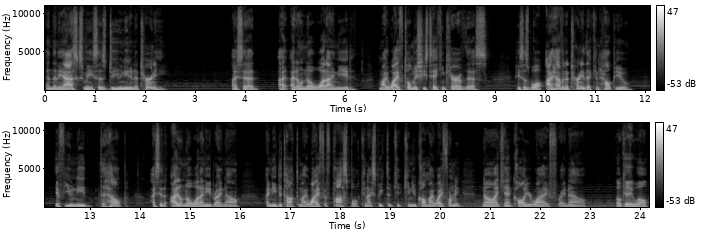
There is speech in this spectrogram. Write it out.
And then he asks me, he says, "Do you need an attorney?" I said, I, I don't know what I need. My wife told me she's taking care of this." He says, "Well, I have an attorney that can help you if you need the help." I said, "I don't know what I need right now." I need to talk to my wife if possible. Can I speak to, can you call my wife for me? No, I can't call your wife right now. Okay, well,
